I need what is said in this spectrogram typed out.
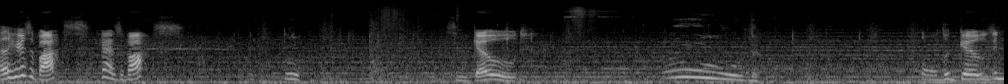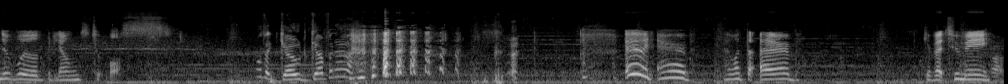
Oh, here's a box. Yeah, there's a box. Ooh. Some gold. Ooh! All the gold in the world belongs to us. What the gold governor? Ooh, an herb. I want the herb. Give it to me. no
